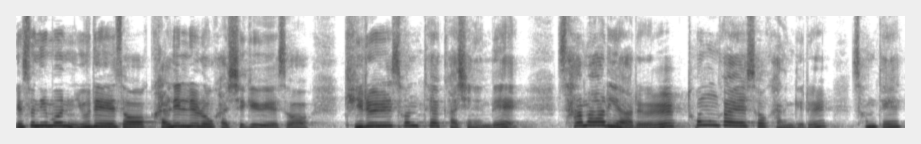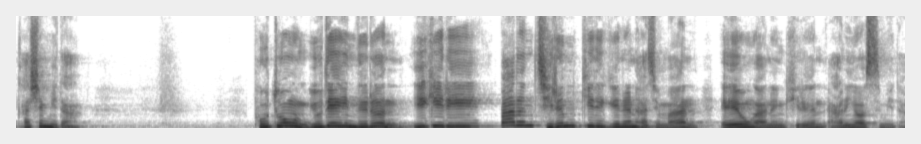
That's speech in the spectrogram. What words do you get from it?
예수님은 유대에서 갈릴리로 가시기 위해서 길을 선택하시는데 사마리아를 통과해서 가는 길을 선택하십니다. 보통 유대인들은 이 길이 빠른 지름길이기는 하지만 애용하는 길은 아니었습니다.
